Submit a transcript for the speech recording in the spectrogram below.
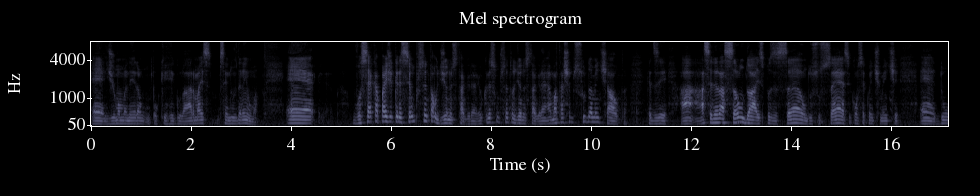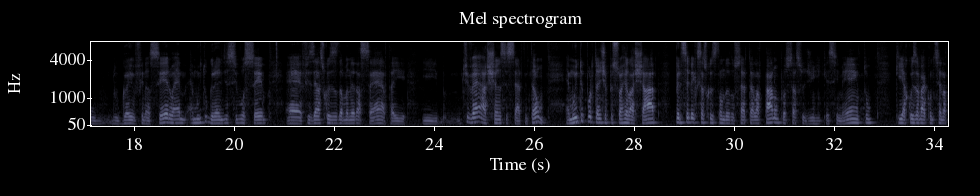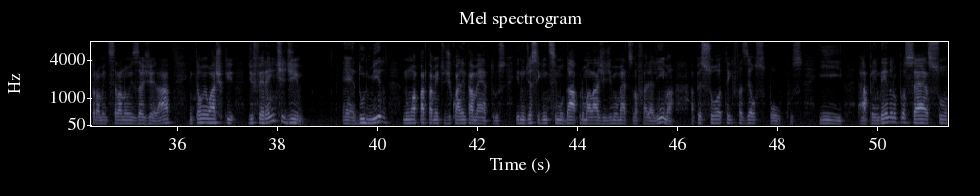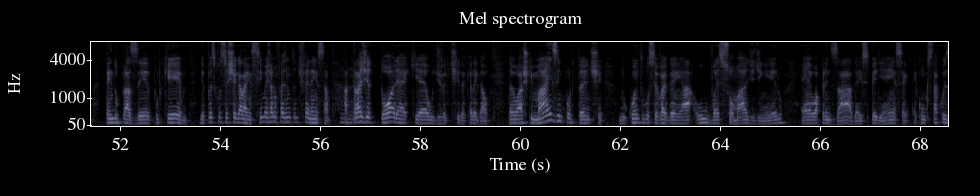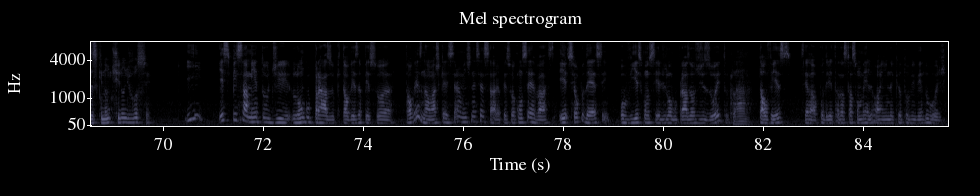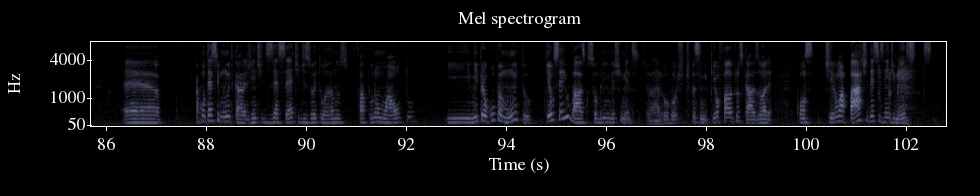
É, de uma maneira um pouco irregular, mas sem dúvida nenhuma. É, você é capaz de crescer 1% ao dia no Instagram. Eu cresço 1% ao dia no Instagram. É uma taxa absurdamente alta. Quer dizer, a, a aceleração da exposição, do sucesso e, consequentemente, é, do, do ganho financeiro é, é muito grande se você é, fizer as coisas da maneira certa e, e tiver a chance certa. Então, é muito importante a pessoa relaxar, perceber que se as coisas estão dando certo, ela está num processo de enriquecimento que a coisa vai acontecer naturalmente se ela não exagerar. Então eu acho que diferente de é, dormir num apartamento de 40 metros e no dia seguinte se mudar para uma laje de mil metros na Faria Lima, a pessoa tem que fazer aos poucos e aprendendo no processo, tendo prazer, porque depois que você chega lá em cima já não faz muita diferença. Uhum. A trajetória é que é o divertido, é que é legal. Então eu acho que mais importante do quanto você vai ganhar ou vai somar de dinheiro, é o aprendizado, é a experiência, é conquistar coisas que não tiram de você. E esse pensamento de longo prazo que talvez a pessoa, talvez não, acho que é extremamente necessário a pessoa conservar. E, se eu pudesse ouvir esse conselho de longo prazo aos 18, claro. talvez, sei lá, eu poderia estar numa situação melhor ainda que eu estou vivendo hoje. É, acontece muito, cara, gente de 17, 18 anos faturam alto e me preocupa muito, porque eu sei o básico sobre investimentos. Claro. O roxo. Tipo assim, o que eu falo para os caras, olha, tira uma parte desses rendimentos,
